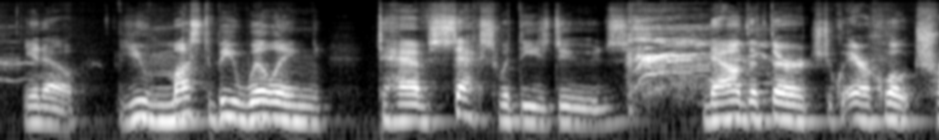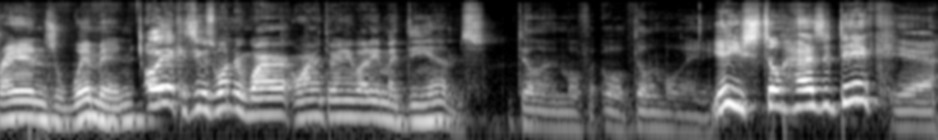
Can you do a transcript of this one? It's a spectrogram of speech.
you know you must be willing to have sex with these dudes now that they're air quote trans women Oh yeah, because he was wondering why, why aren't there anybody in my DMs? Dylan Mulvaney. Well, Dylan Mulvaney. yeah he still has a dick Yeah.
